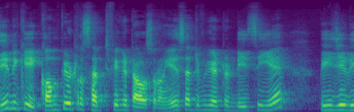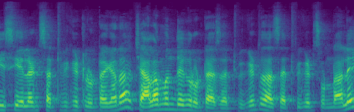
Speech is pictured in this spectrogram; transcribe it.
దీనికి కంప్యూటర్ సర్టిఫికేట్ అవసరం. ఏ సర్టిఫికేట్? డీసీఏ పీజీడీసీఎల్ లాంటి సర్టిఫికెట్లు ఉంటాయి కదా చాలా మంది దగ్గర ఉంటాయి ఆ సర్టిఫికేట్స్ ఆ సర్టిఫికెట్స్ ఉండాలి.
